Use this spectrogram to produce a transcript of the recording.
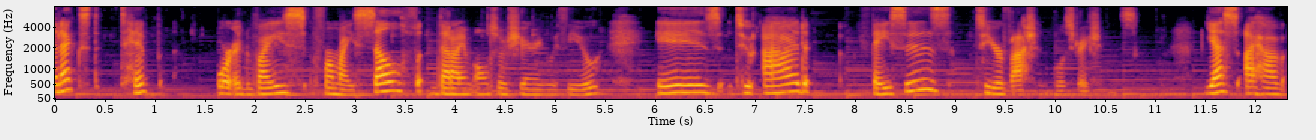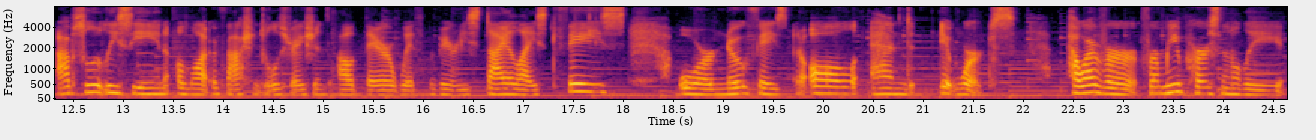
The next tip or advice for myself that I'm also sharing with you is to add faces to your fashion illustrations. Yes, I have absolutely seen a lot of fashion illustrations out there with very stylized face or no face at all, and it works. However, for me personally,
